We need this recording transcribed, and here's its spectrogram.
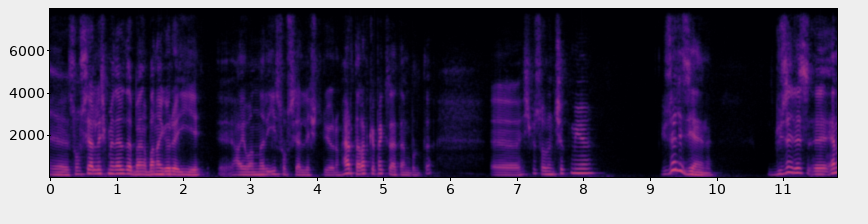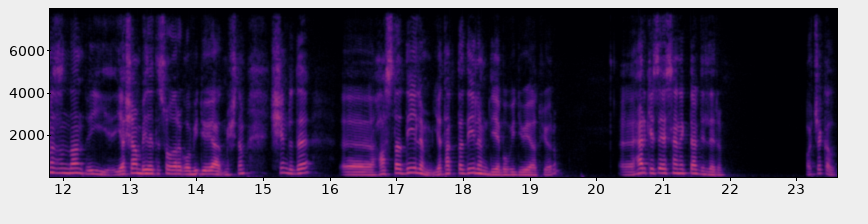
Ee, sosyalleşmeleri de ben, bana göre iyi. Ee, hayvanları iyi sosyalleştiriyorum. Her taraf köpek zaten burada. Ee, hiçbir sorun çıkmıyor. Güzeliz yani. Güzeliz. Ee, en azından yaşam belirtisi olarak o videoyu atmıştım. Şimdi de e, hasta değilim, yatakta değilim diye bu videoyu atıyorum. Ee, herkese esenlikler dilerim. Hoşçakalın.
